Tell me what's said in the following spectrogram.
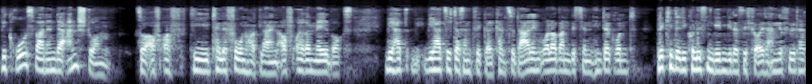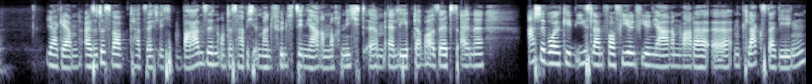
Wie groß war denn der Ansturm so auf, auf die Telefonhotline, auf eure Mailbox? Wie hat, wie hat sich das entwickelt? Kannst du da den Urlaubern ein bisschen Hintergrund Blick hinter die Kulissen geben, wie das sich für euch angefühlt hat? Ja, gern. Also das war tatsächlich Wahnsinn und das habe ich in meinen 15 Jahren noch nicht ähm, erlebt. Da war selbst eine Aschewolke in Island vor vielen, vielen Jahren war da äh, ein Klacks dagegen.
